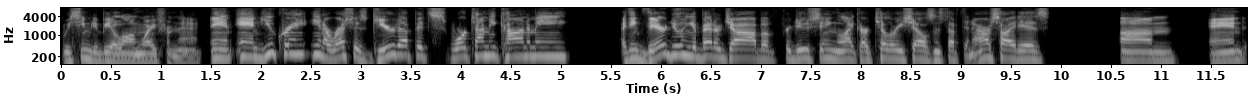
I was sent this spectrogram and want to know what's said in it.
we seem to be a long way from that. And and Ukraine, you know, Russia's geared up its wartime economy. I think they're doing a better job of producing like artillery shells and stuff than our side is. Um, and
